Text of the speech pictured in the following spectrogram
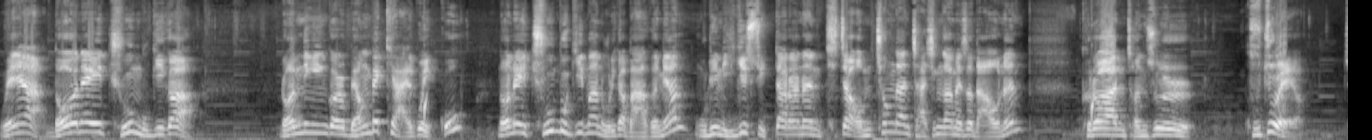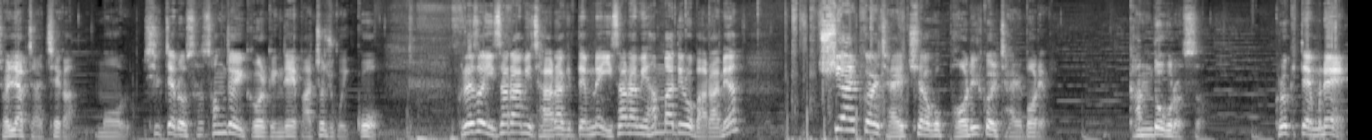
왜냐? 너네의 주 무기가 런닝인 걸 명백히 알고 있고 너네의 주 무기만 우리가 막으면 우리는 이길 수 있다라는 진짜 엄청난 자신감에서 나오는 그러한 전술 구조예요. 전략 자체가 뭐 실제로 서- 성적이 그걸 굉장히 받쳐주고 있고 그래서 이 사람이 잘하기 때문에 이 사람이 한마디로 말하면 취할 걸 잘 취하고 버릴 걸 잘 버려. 감독으로서. 그렇기 때문에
